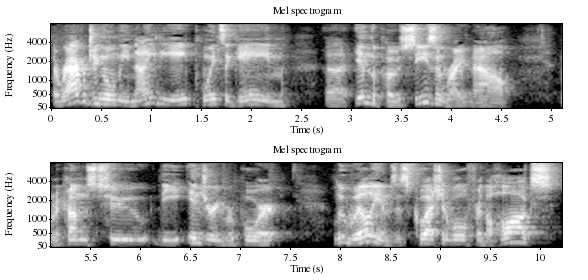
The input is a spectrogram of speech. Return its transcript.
They're averaging only 98 points a game uh, in the postseason right now. When it comes to the injury report, Lou Williams is questionable for the Hawks.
